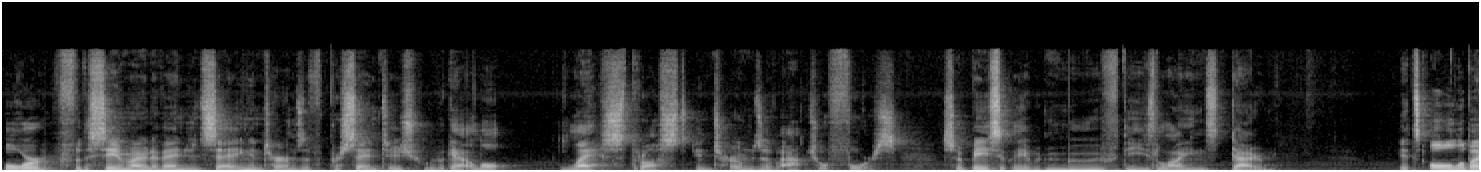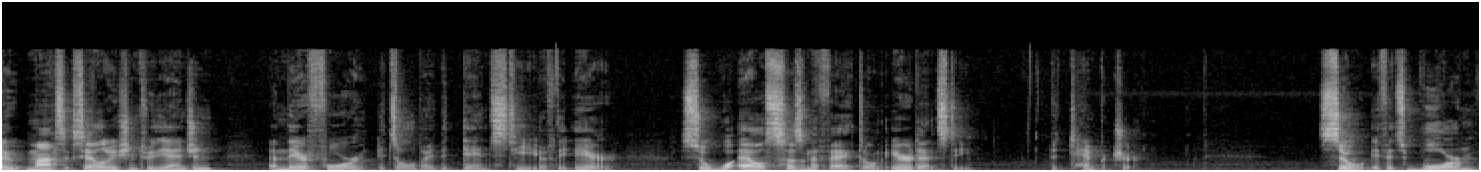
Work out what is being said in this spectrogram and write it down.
Or for the same amount of engine setting in terms of percentage, we would get a lot less thrust in terms of actual force. So basically it would move these lines down. It's all about mass acceleration through the engine and therefore it's all about the density of the air. So what else has an effect on air density? The temperature. So if it's warm,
